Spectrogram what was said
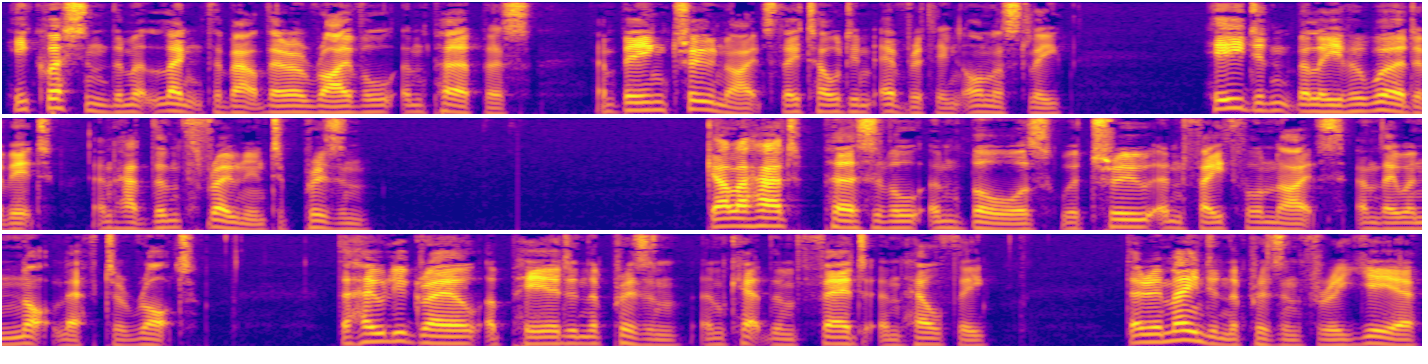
He questioned them at length about their arrival and purpose, and being true knights, they told him everything honestly. He didn't believe a word of it, and had them thrown into prison. Galahad, Percival, and Bors were true and faithful knights, and they were not left to rot. The Holy Grail appeared in the prison and kept them fed and healthy. They remained in the prison for a year.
